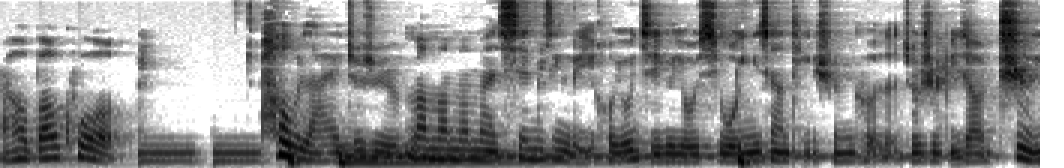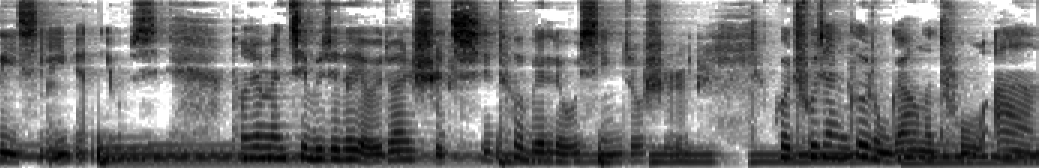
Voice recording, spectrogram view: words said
然后包括。后来就是慢慢慢慢先进了以后，有几个游戏我印象挺深刻的，就是比较智力型一点的游戏。同学们记不记得有一段时期特别流行，就是会出现各种各样的图案，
